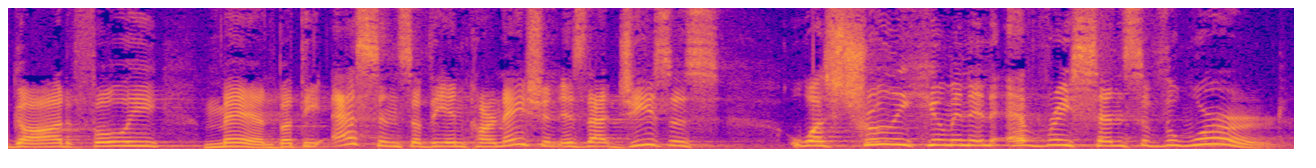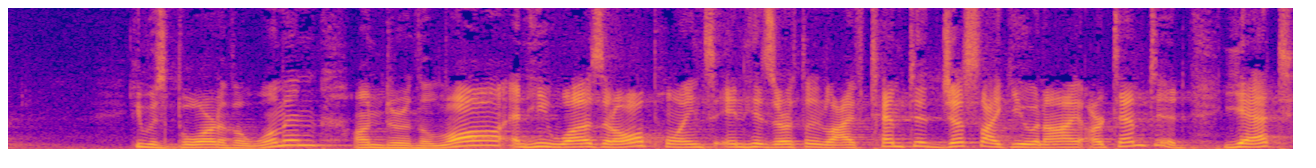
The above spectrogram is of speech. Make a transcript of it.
God, fully man. But the essence of the incarnation is that Jesus was truly human in every sense of the word. He was born of a woman under the law, and he was at all points in his earthly life tempted just like you and I are tempted. Yet,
